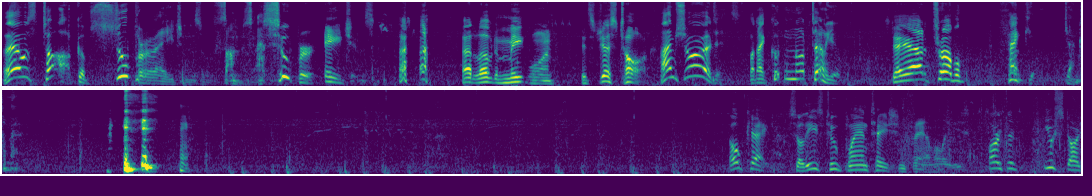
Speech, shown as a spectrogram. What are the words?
There was talk of super agents or some super agents. I'd love to meet one. It's just talk. I'm sure it is, but I could not not tell you. Stay out of trouble. Thank you, gentlemen. Okay, so these two plantation families. Arthur, you start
